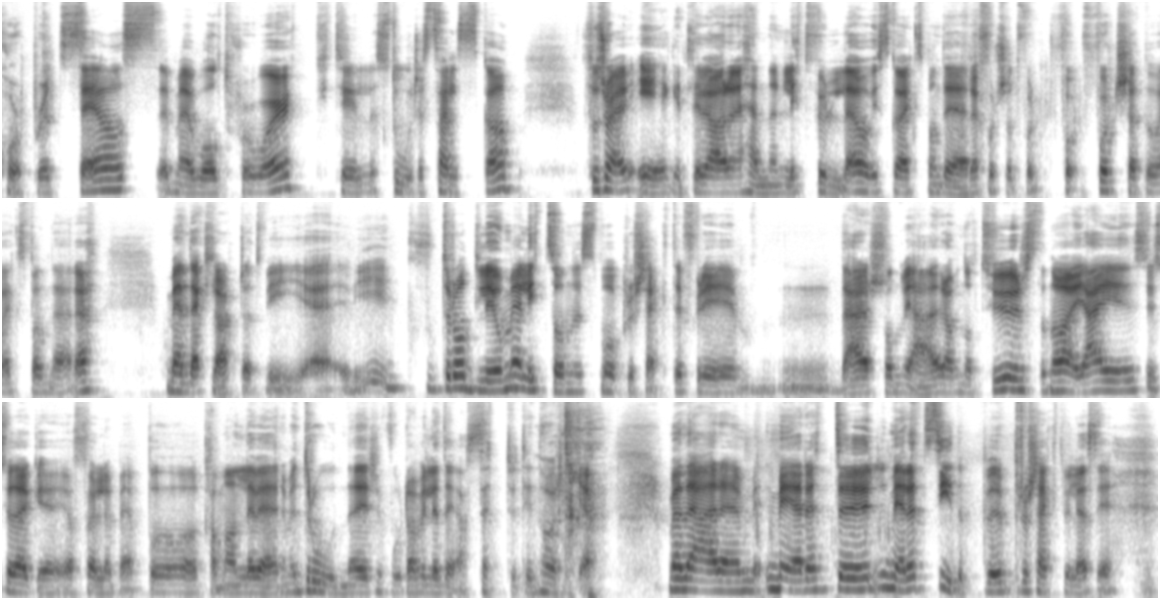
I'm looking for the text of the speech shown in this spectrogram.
corporate sales med Walt for Work til store selskap så tror jeg egentlig vi har hendene litt fulle, og vi skal ekspandere, fortsette, for, for, fortsette å ekspandere. Men det er klart at vi, eh, vi drodler jo med litt sånne småprosjekter, fordi mm, det er sånn vi er av natur. Så nå, jeg syns jo det er gøy å følge med på kan man levere med droner, hvordan ville det ha sett ut i Norge? Men det er eh, mer et, eh, mer et sideprosjekt, vil jeg si.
